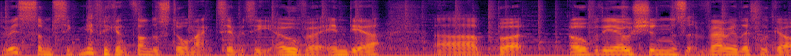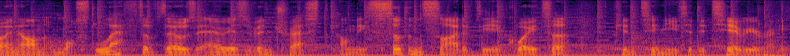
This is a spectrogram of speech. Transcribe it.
There is some significant thunderstorm activity over India, uh, but over the oceans, very little going on, and what's left of those areas of interest on the southern side of the equator continue to deteriorate.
